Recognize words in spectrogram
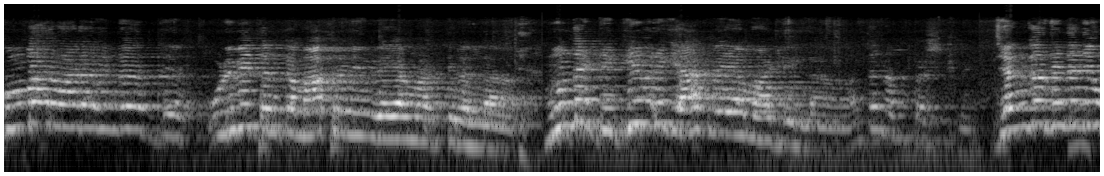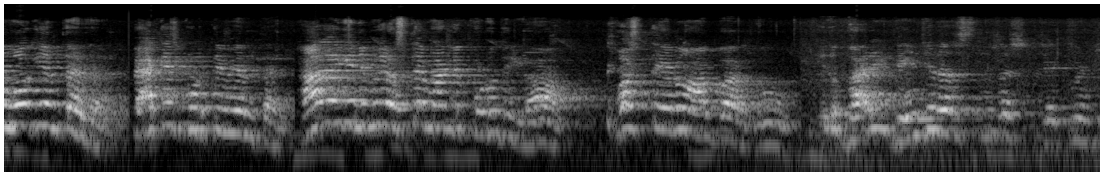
ಕುಂಬಾರವಾಡದಿಂದ ಉಳಿವಿ ತನಕ ಮಾತ್ರ ನೀವು ವ್ಯಯ ಮಾಡ್ತಿರಲ್ಲ? ಮುಂದೆ ಡಿಗ್ರಿವರೆಗೆ ಯಾಕೆ ವ್ಯಯ ಮಾಡ್ಲಿಲ್ಲ ಅಂತ ನಮ್ ಪ್ರಶ್ನೆ. ಜಂಗಲ್ದಿಂದ ನೀವು ಹೋಗಿ ಅಂತ ಇದ್ದಾರೆ. ಪ್ಯಾಕೇಜ್ ಕೊಡ್ತೀವಿ ಅಂತಾರೆ ಹಾಗಾಗಿ ನಿಮಗೆ ರಸ್ತೆ ಮಾಡ್ಲಿಕ್ಕೆ ಕೊಡುದಿಲ್ಲ. ಮಸ್ತ್ ಏನೂ ಆಗ್ಬಾರ್ದು. ಇದು ಭಾರಿ ಡೇಂಜರಸ್ ಸ್ಟೇಟ್ಮೆಂಟ್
